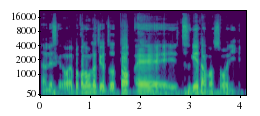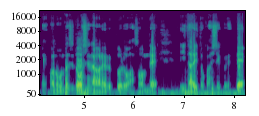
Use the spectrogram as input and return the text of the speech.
なんですけど、やっぱ子供たちがずっと、えーすげえ楽しそうに、子供たち同士で流れるプールを遊んでいたりとかしてくれて、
